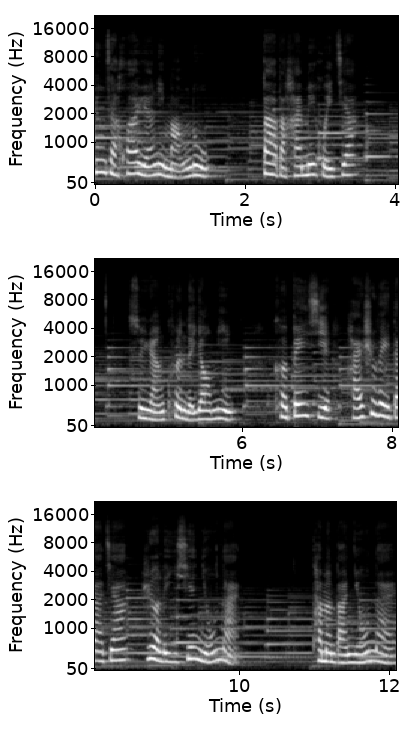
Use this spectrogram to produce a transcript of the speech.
仍在花园里忙碌，爸爸还没回家。虽然困得要命，可贝西还是为大家热了一些牛奶。他们把牛奶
